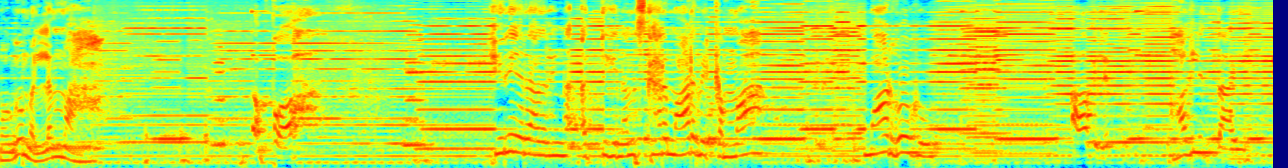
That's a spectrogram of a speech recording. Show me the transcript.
ಮಗು ಮಲ್ಲಮ್ಮ. ಅಪ್ಪ. ಹಿರಿಯರಾದ ನಿನ್ನ ಅತ್ತಿಗೆ ನಮಸ್ಕಾರ ಮಾಡಬೇಕಮ್ಮ. ಮಾಡಿ ಹೋಗು. ಆಗಲಿ ತಾಯಿ.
